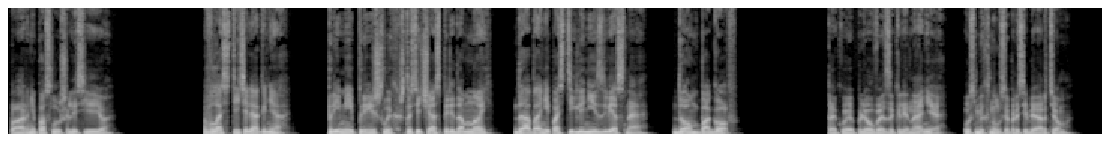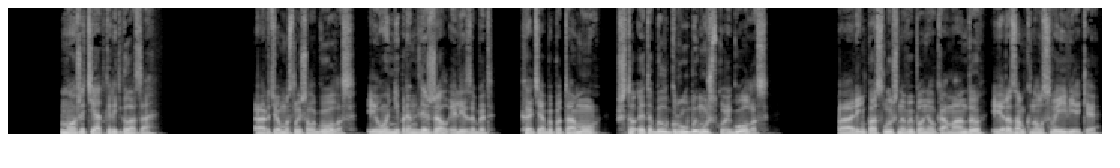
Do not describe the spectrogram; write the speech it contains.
Парни послушались ее. «Властитель огня, прими пришлых, что сейчас передо мной, дабы они постигли неизвестное. Дом богов». «Такое плевое заклинание?» — усмехнулся про себя Артем. «Можете открыть глаза». Артем услышал голос, и он не принадлежал Элизабет, хотя бы потому, что это был грубый мужской голос. Парень послушно выполнил команду и разомкнул свои веки.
